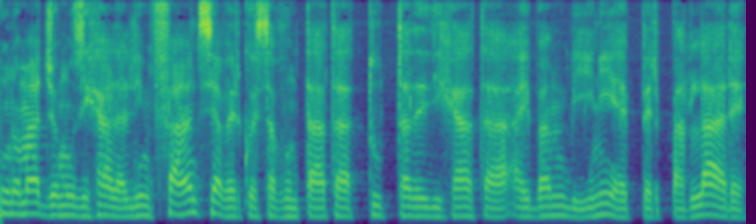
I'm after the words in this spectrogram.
Un omaggio musicale all'infanzia per questa puntata tutta dedicata ai bambini e per parlare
